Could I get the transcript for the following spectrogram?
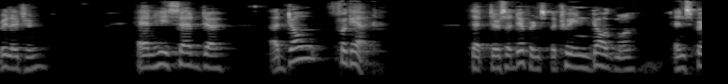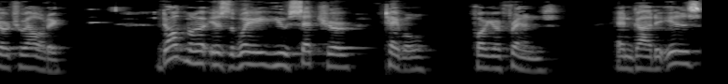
religion. And he said, uh, uh, don't forget that there's a difference between dogma and spirituality. Dogma is the way you set your table for your friends. And God is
